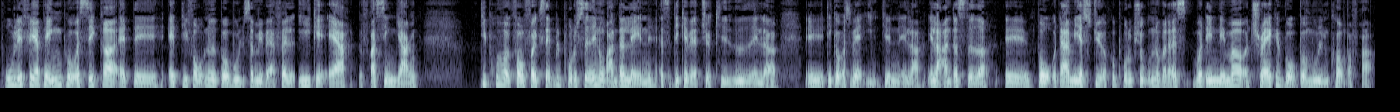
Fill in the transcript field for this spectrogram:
bruge lidt flere penge på at sikre, at, øh, at de får noget bomuld, som i hvert fald ikke er fra Xinjiang. De får for eksempel produceret i nogle andre lande, altså det kan være Tyrkiet, eller øh, det kan også være Indien, eller, eller andre steder, øh, hvor der er mere styr på produktionen, og hvor, der er, hvor det er nemmere at tracke, hvor bomulden kommer fra.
